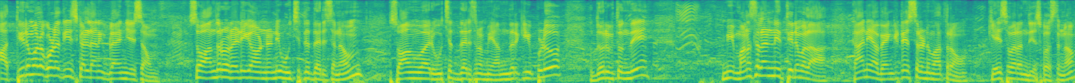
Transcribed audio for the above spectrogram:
ఆ తిరుమల కూడా తీసుకెళ్ళడానికి ప్లాన్ చేశాం. సో అందరూ రెడీగా ఉండండి ఉచిత దర్శనం. స్వామివారి ఉచిత దర్శనం మీ అందరికీ ఇప్పుడు దొరుకుతుంది. మీ మనసులన్నీ తిరుమల కానీ ఆ వెంకటేశ్వరుని మాత్రం కేశవరం తీసుకొస్తున్నాం.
